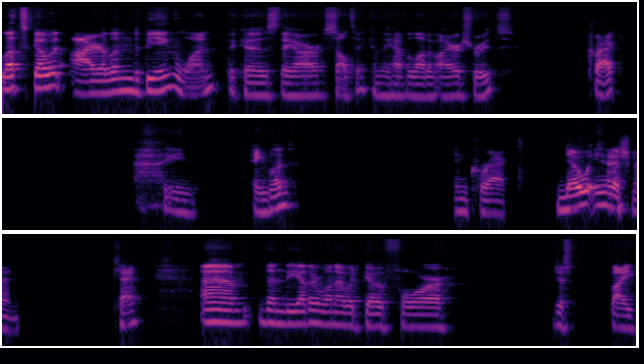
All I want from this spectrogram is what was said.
Let's go with Ireland being one because they are Celtic and they have a lot of Irish roots. Correct. I mean, England. Incorrect. No Englishman. Okay. Um, then the other one I would go for, just by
